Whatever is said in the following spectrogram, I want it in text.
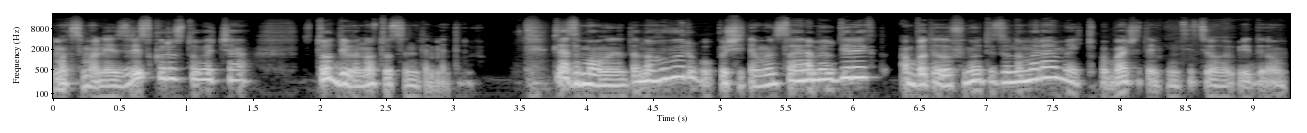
і максимальний зріст користувача 190 см. Для замовлення даного виробу пишіть нам в інстаграмі в Директ або телефонуйте за номерами, які побачите в кінці цього відео.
